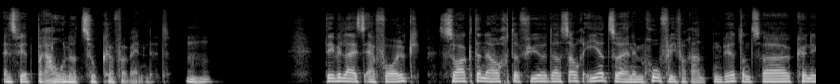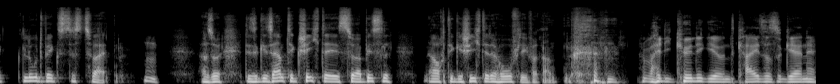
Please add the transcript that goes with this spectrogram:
es wird brauner Zucker verwendet. Mhm. Develeis Erfolg sorgt dann auch dafür, dass auch er zu einem Hoflieferanten wird, und zwar König Ludwigs II. Hm. Also diese gesamte Geschichte ist so ein bisschen auch die Geschichte der Hoflieferanten. Weil die Könige und Kaiser so gerne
